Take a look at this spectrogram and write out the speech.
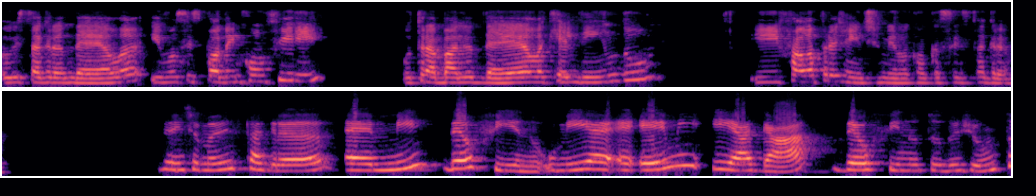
o Instagram dela e vocês podem conferir o trabalho dela, que é lindo. E fala pra gente, Mila, qual que é o seu Instagram? Gente, o meu Instagram é Mi Delfino. O Mi é, é M-I-H, Delfino tudo junto.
